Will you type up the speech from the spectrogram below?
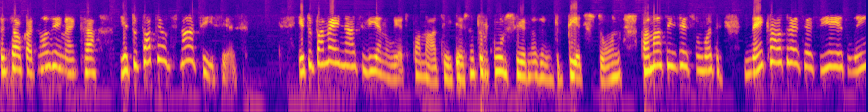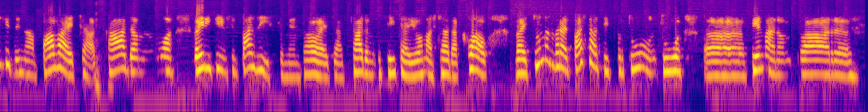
Tas savukārt nozīmē, ka, ja tu papildus mācīsies, Ja tu pamēģināsi vienu lietu pamācīties, nu, tur kurs ir, nezinu, tur 5 stundas, pamācīsies otru, nekautrēsies ieiet LinkedInā, pavaicāt kādam no, vai arī tiem pazīstamiem, pavaicāt kādam, kas IT jomā strādā klau, vai tu man varētu pastāstīt par to un to, uh, piemēram, par. Uh,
